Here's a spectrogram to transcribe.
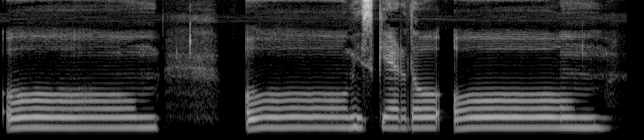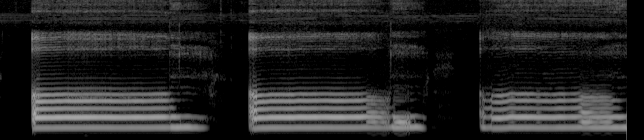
Om, Om izquierdo. Om, Om, Om, Om.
